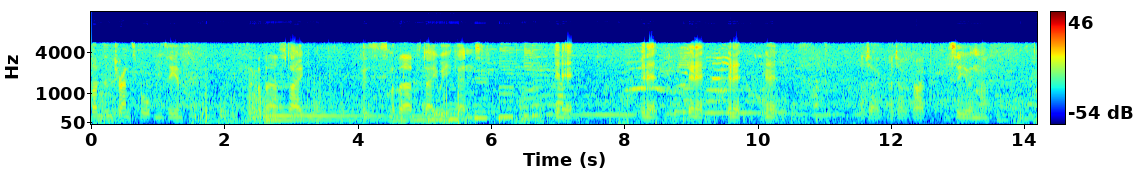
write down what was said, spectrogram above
London Transport Museum for my birthday because it's my birthday weekend. In it. In it. In it. In it. In it. I joke. I joke. Right. See you in there.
